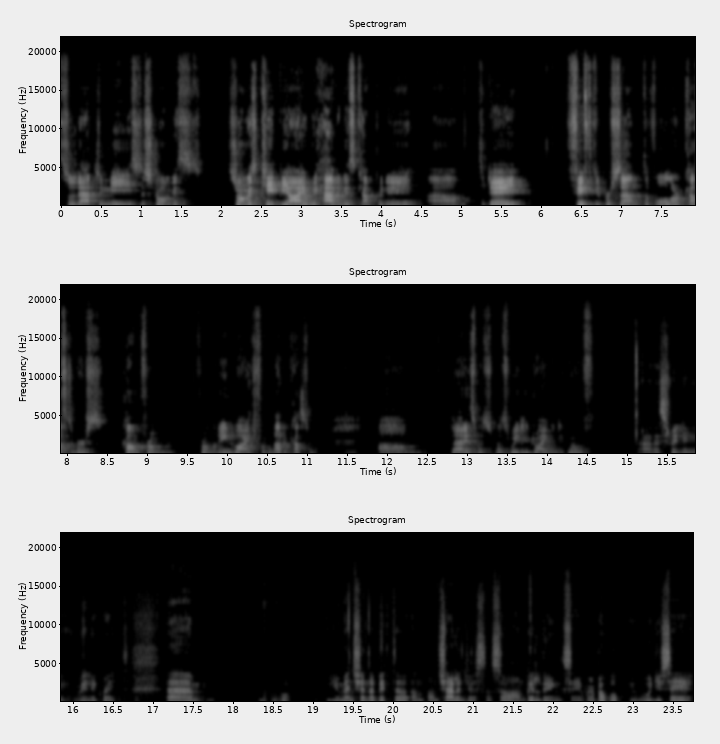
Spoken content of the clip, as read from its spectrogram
so that to me is the strongest strongest KPI we have in this company um, today. Fifty percent of all our customers come from from an invite from another customer. Mm. Um, that is what's, what's really driving the growth. Oh, that's really really great. Um, you mentioned a bit uh, on, on, challenges and so on building Savr, but what would you say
